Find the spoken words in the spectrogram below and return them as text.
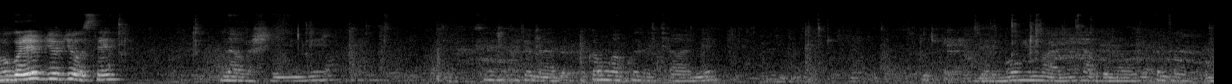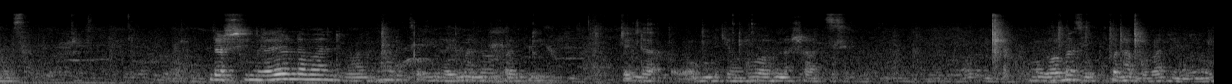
ubwo rero ibyo byose nabashimiye. Sinzi uburyo nabivuga mwakoze cyane. Umurimo w'imana ntabwo nawureka nzawukomeza ndashimira rero n'abandi bantu uretse Habimana n'abapadiri wenda umuryango waho nashatse umugabo amaze gupfa ntabwo bantereranye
